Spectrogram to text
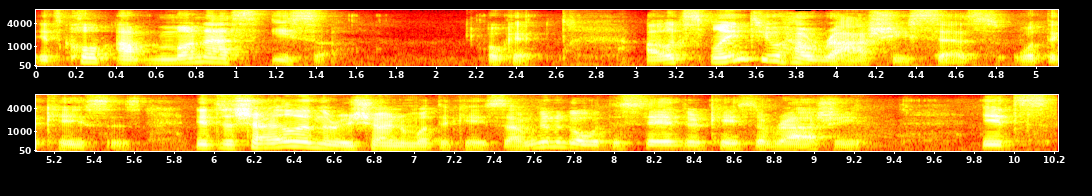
It's called Amonas Isa. Okay. I'll explain to you how Rashi says what the case is. It's a shaila in the Rishon and what the case is. I'm going to go with the standard case of Rashi. It's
